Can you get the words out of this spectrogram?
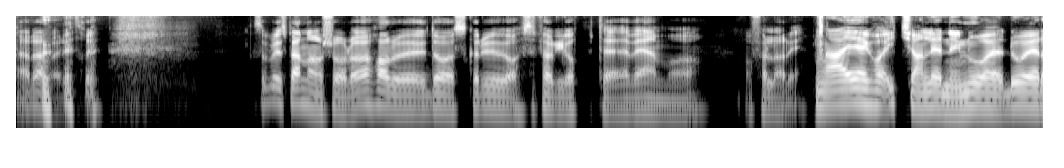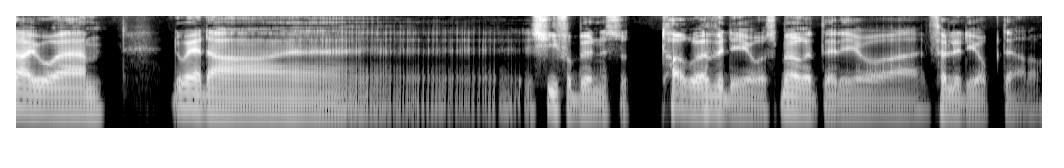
Ja, det er veldig trygt. Så blir det spennende å se, da. Har du, da skal du selvfølgelig opp til VM og, og følge de. Nei, jeg har ikke anledning. Nå, da er det jo eh, Da er det eh, Skiforbundet som tar over de og smører til de og eh, følger de opp der, da.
